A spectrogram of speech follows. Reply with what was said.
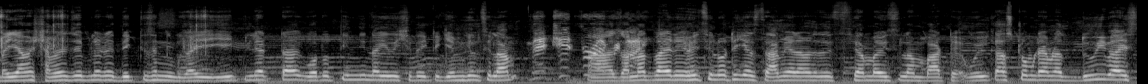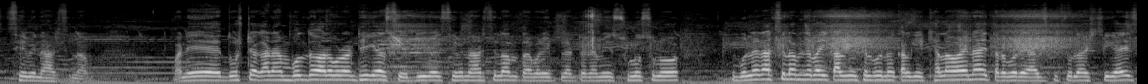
ভাই আমার সামনে যে প্লেয়ারটা দেখতেছেন ভাই এই প্লেয়ারটা গত তিন দিন আগে এর সাথে একটা গেম খেলছিলাম। জান্নাত বাইরে হয়েছিল ঠিক আছে আমি আর আমাদের শ্যাম ভাই হয়েছিলাম বাট ওই কাস্টমটা আমরা দুই বাই সেভেন হারছিলাম। মানে দোষটা কারণ আমি বলতে পারব না ঠিক আছে দুই বাই সেভেন হারছিলাম তারপরে এই প্লেয়ারটাকে আমি স্লো স্লো বলে রাখছিলাম যে ভাই কালকে খেলব না কালকে খেলা হয় নাই। তারপরে আজকে চলে আসছি গাইস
